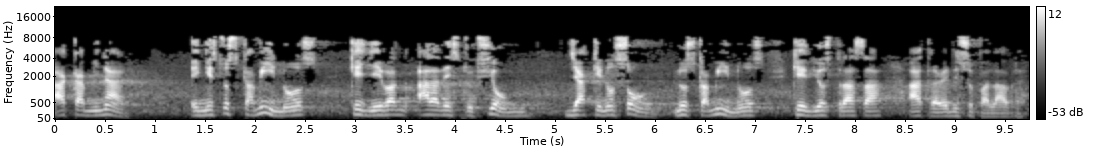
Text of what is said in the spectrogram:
a caminar en estos caminos que llevan a la destrucción, ya que no son los caminos que Dios traza a través de su palabra.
